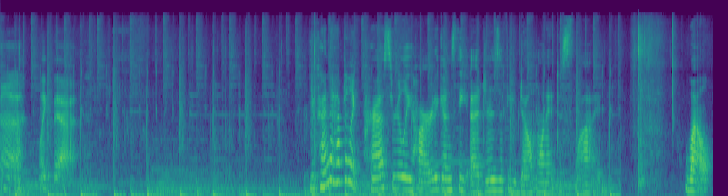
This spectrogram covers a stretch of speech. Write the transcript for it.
uh, like that. You kind of have to like press really hard against the edges if you don't want it to slide. Well,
